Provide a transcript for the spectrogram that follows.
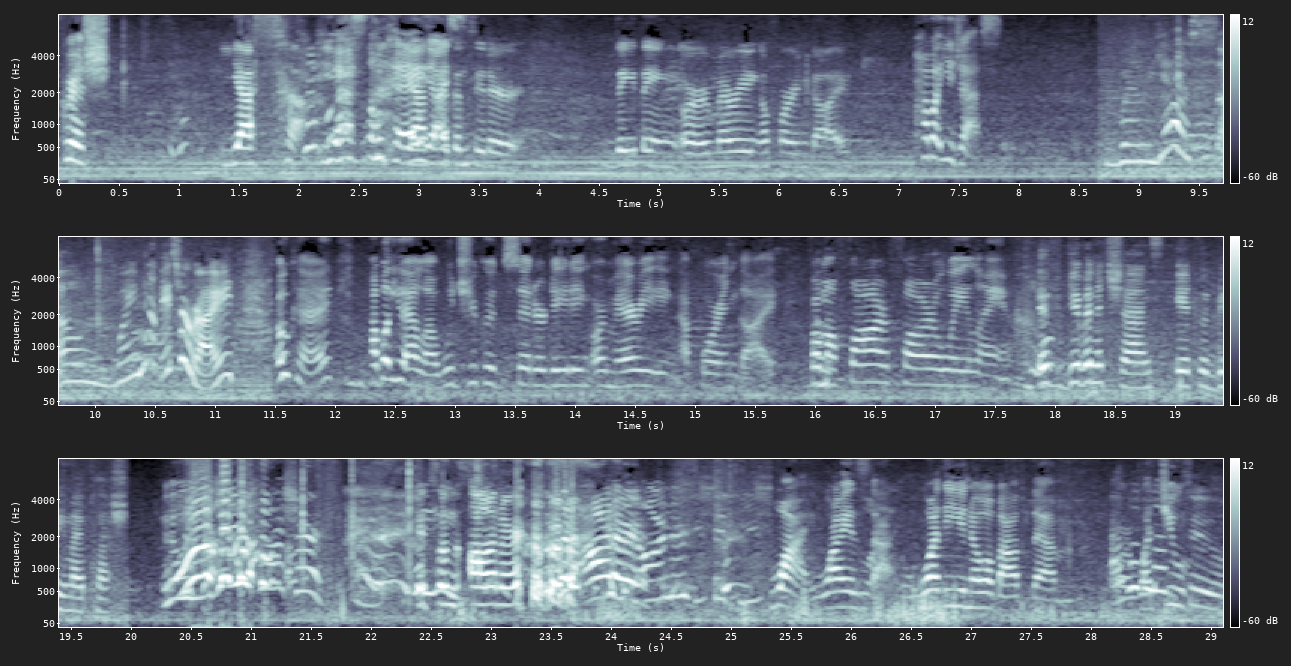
Krish. yes. Yes. Okay. yes, yes. I consider dating or marrying a foreign guy. How about you, Jess? Well, yes. Um, why not? It's alright. Okay. How about you, Ella? Would you consider dating or marrying a foreign guy from a far, far away land? If given a chance, it would be my pleasure. pleasure. It's an honor. It's an honor. Honor. Why? Why is that? What do you know about them? I Or would what love you? to.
